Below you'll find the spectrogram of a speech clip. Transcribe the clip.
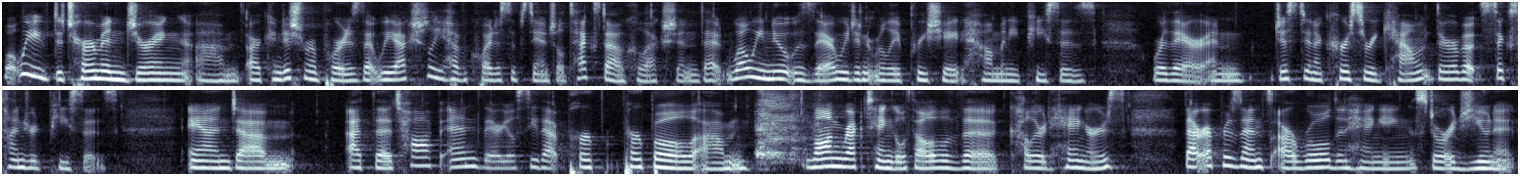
What we've determined during um, our condition report is that we actually have quite a substantial textile collection that, while we knew it was there, we didn't really appreciate how many pieces were there. And just in a cursory count, there are about 600 pieces. And um, at the top end there, you'll see that pur purple um, long rectangle with all of the colored hangers. That represents our rolled and hanging storage unit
